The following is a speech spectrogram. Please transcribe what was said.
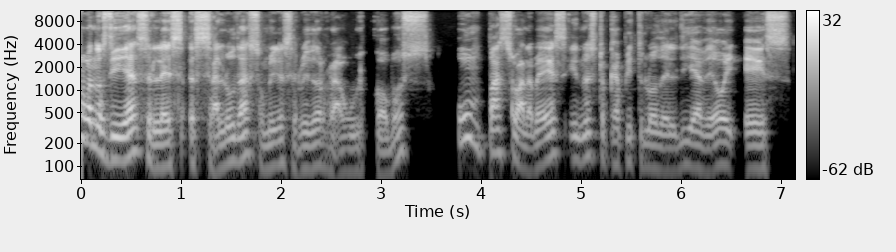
buenos días, les saluda su amigo y servidor Raúl Cobos. Un paso a la vez y nuestro capítulo del día de hoy es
